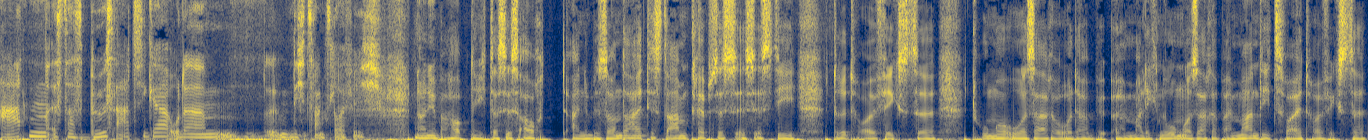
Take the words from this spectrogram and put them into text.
Arten, ist das bösartiger oder äh, nicht zwangsläufig? Nein, überhaupt nicht. Das ist auch eine Besonderheit des Darmkrebses. Es ist die dritthäufigste Tumorursache oder äh, Malignomursache beim Mann, die zweithäufigste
